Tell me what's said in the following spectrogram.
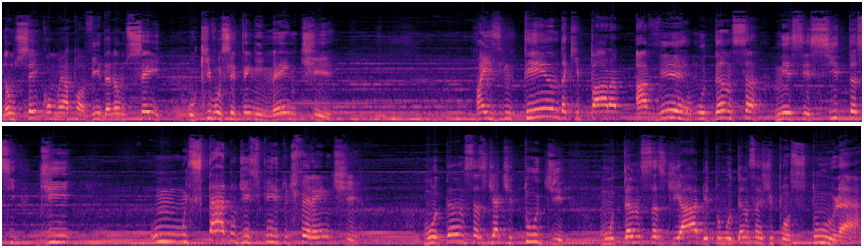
Não sei como é a tua vida, não sei o que você tem em mente. Mas entenda que para haver mudança necessita-se de um estado de espírito diferente, mudanças de atitude, mudanças de hábito, mudanças de postura.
